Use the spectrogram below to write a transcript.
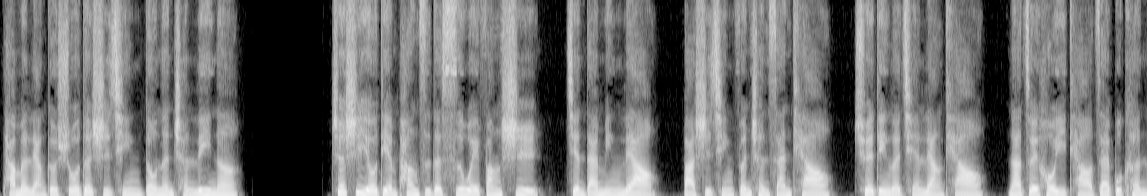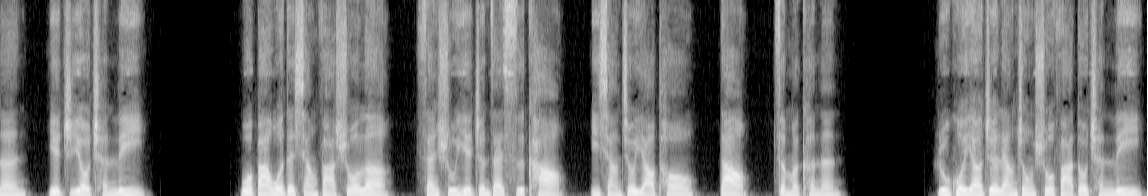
他们两个说的事情都能成立呢？这是有点胖子的思维方式，简单明了，把事情分成三条，确定了前两条，那最后一条再不可能，也只有成立。我把我的想法说了，三叔也正在思考，一想就摇头道：“怎么可能？如果要这两种说法都成立，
